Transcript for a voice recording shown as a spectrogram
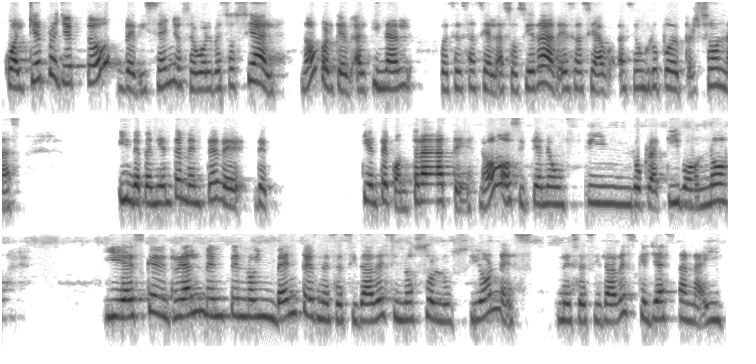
cualquier proyecto de diseño se vuelve social, ¿no? Porque al final, pues es hacia la sociedad, es hacia, hacia un grupo de personas independientemente de, quién te contrate, ¿no? O si tiene un fin lucrativo o no. Y es que realmente no inventes necesidades, sino soluciones, necesidades que ya están ahí.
